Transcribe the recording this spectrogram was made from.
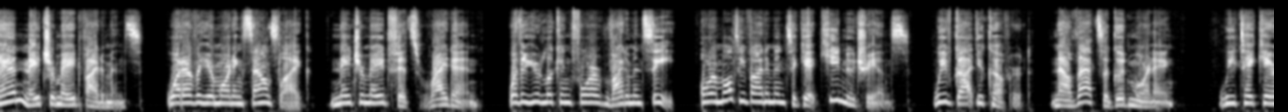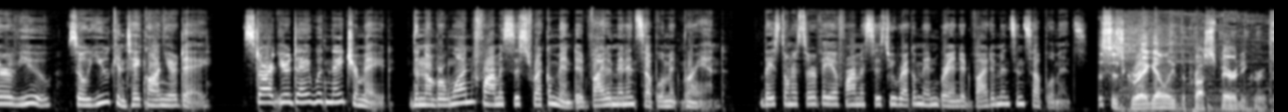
And Nature Made vitamins. Whatever your morning sounds like, Nature Made fits right in. Whether you're looking for vitamin C or a multivitamin to get key nutrients, we've got you covered. Now that's a good morning. We take care of you so you can take on your day. Start your day with Nature Made, the number one pharmacist recommended vitamin and supplement brand. Based on a survey of pharmacists who recommend branded vitamins and supplements. This is Greg Ellie of the Prosperity Group.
